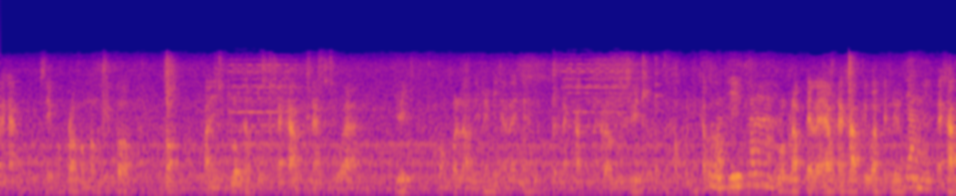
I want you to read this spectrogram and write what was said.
นะฮะเสียงเพราะๆของน้องอีฟก็ก็ไปร่วมทำบุญนะครับนะถือว่าชีวิตของคนเราเนี่ยไม่มีอะไรแน่นะครับนะเรามีชีวิตอยู่เราก็ทำบุญให้กับสคนวัสดีที่ค่ะร่วงรับไปแล้วนะครับ ถือว่าเป็นเรื่องจ้ะดีนะครับ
